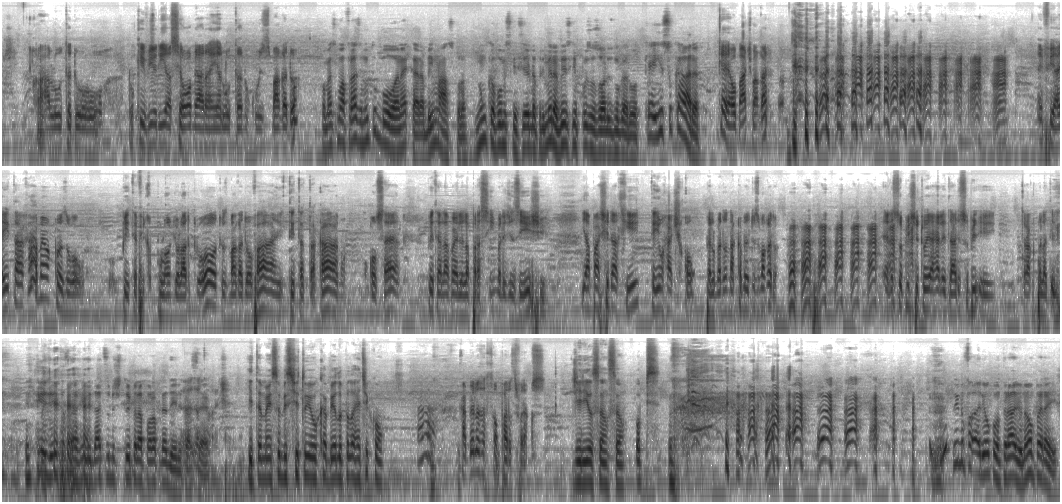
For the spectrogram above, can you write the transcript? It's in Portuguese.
A luta do o que viria a ser o Homem-Aranha lutando com o esmagador. Começa com uma frase muito boa, né, cara? Bem máscula. Nunca vou me esquecer da primeira vez que pus os olhos no garoto. Que é isso, cara? Que é, o Batman agora? Enfim, aí tá a mesma coisa. O, o, Peter fica pulando de um lado pro outro, o esmagador vai, tenta atacar, não, não consegue. O Peter leva ele lá pra cima, ele desiste. E a partir daqui tem um retcon, pelo menos na cabeça do esmagador. ele substitui a realidade e, e troca pela dele. a realidade substitui pela própria dele, tá Exatamente. certo. E também substituiu o cabelo pelo retcon. Ah, cabelos são para os fracos. Diria o Sansão. Ops. Você não falaria o contrário, não? Peraí.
